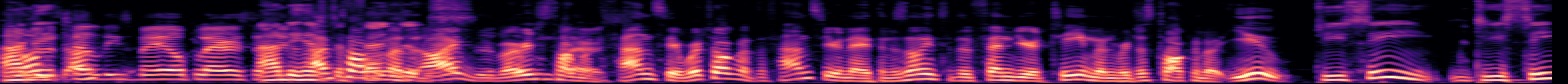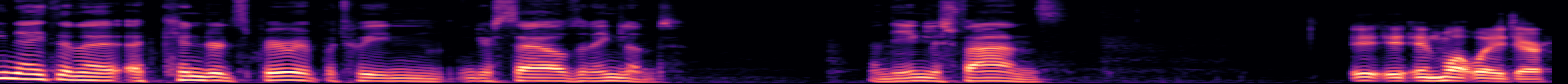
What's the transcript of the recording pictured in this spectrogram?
Andy- I'm to tell these Mayo players that Andy has I'm talking about. defended- I'm, we're just talking about the fans here. We're talking about the fans here, Nathan. There's only to defend your team, and we're just talking about you. Do you see? Do you see Nathan a, a kindred spirit between yourselves and England, and the English fans? I- I- in what way, Ger?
